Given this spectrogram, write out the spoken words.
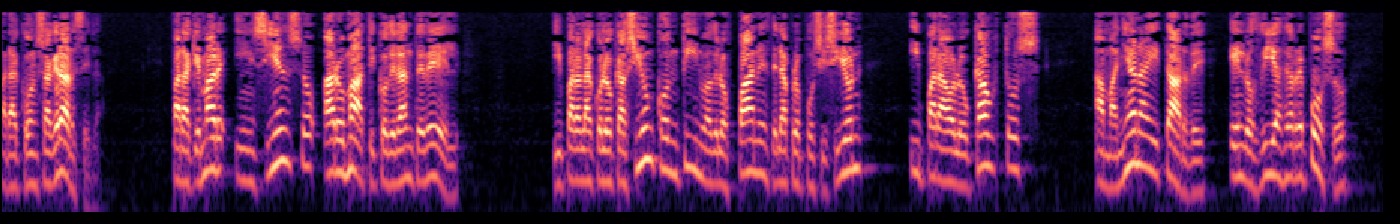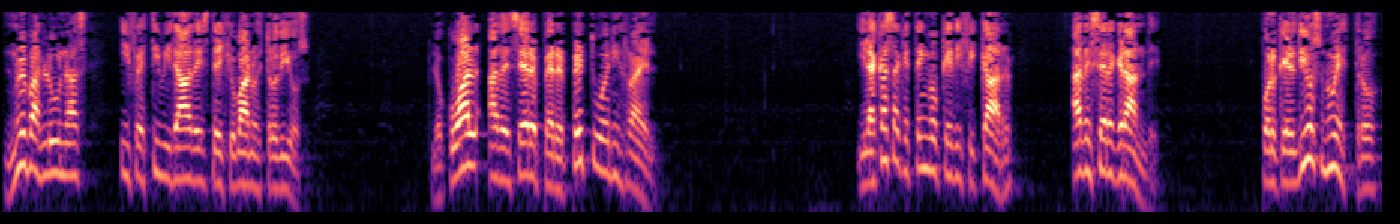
para consagrársela, para quemar incienso aromático delante de él, y para la colocación continua de los panes de la proposición, y para holocaustos a mañana y tarde en los días de reposo, nuevas lunas y festividades de Jehová nuestro Dios, lo cual ha de ser perpetuo en Israel. Y la casa que tengo que edificar ha de ser grande, porque el Dios nuestro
